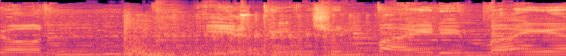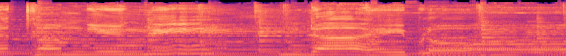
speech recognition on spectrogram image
ยดอย่าทิ้งฉันไปได้ไหมอย่าทำอย่างนี้ได้โปรด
